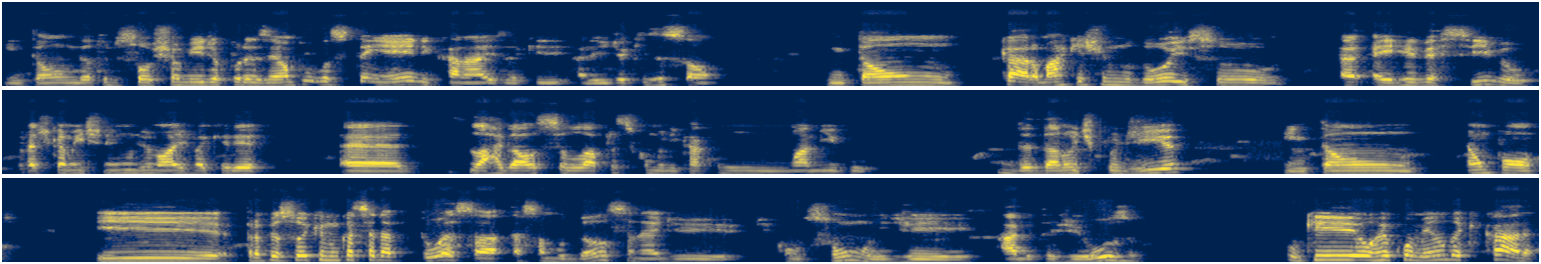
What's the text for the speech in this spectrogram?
Então, dentro de social media, por exemplo, você tem N canais aqui, ali de aquisição. Então, cara, o marketing mudou, isso é, é irreversível. Praticamente nenhum de nós vai querer é, largar o celular para se comunicar com um amigo da, da noite para o dia. Então, é um ponto. E para a pessoa que nunca se adaptou a essa, essa mudança né, de, de consumo e de hábitos de uso, o que eu recomendo é que, cara,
